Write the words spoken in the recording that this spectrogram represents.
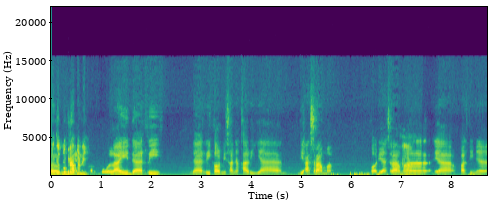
Menurut lu berapa nih? mulai dari dari kalau misalnya kalian di asrama. Kalau di asrama ya pastinya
